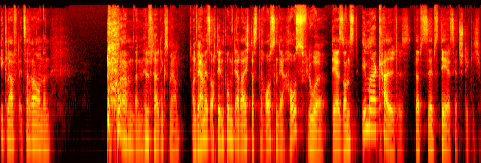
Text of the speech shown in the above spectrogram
ekelhaft, etc. Und dann, dann hilft halt nichts mehr. Und wir haben jetzt auch den Punkt erreicht, dass draußen der Hausflur, der sonst immer kalt ist, selbst, selbst der ist jetzt stickig.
